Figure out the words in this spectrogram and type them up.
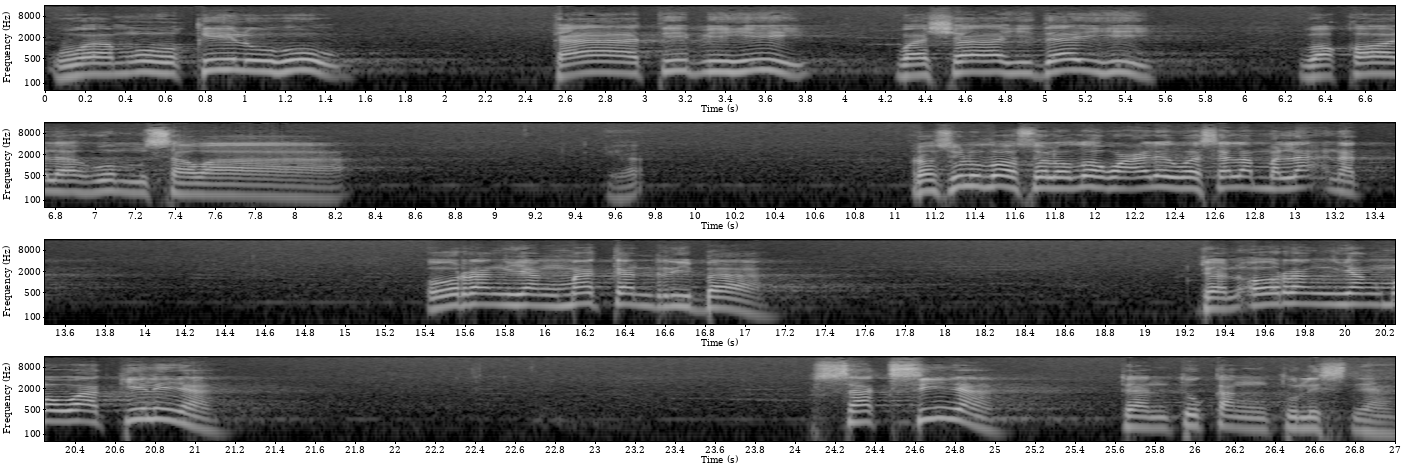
wa muqiluhu katibihi wa syahidaihi wa qalahum sawa." Ya. Rasulullah Shallallahu Alaihi Wasallam melaknat orang yang makan riba. Dan orang yang mewakilinya. Saksinya dan tukang tulisnya.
